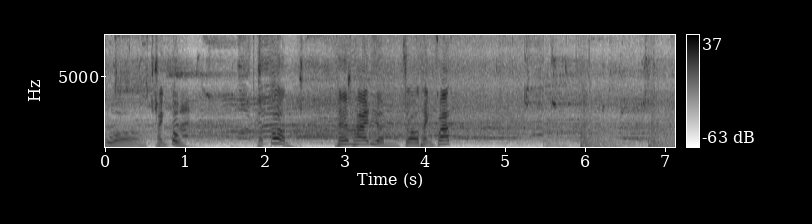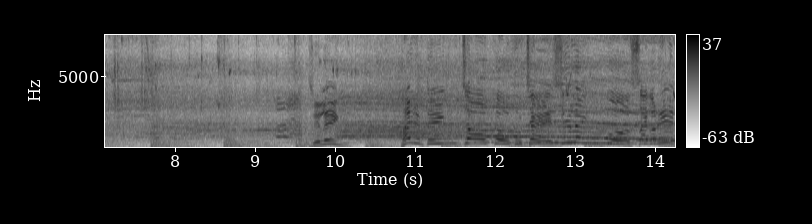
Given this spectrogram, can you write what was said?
của Thanh Tùng. Vẫn còn thêm hai điểm cho thanh Phát. Duy Linh, hai điểm tính cho cầu thủ trẻ Duy Linh của Sài Gòn Hit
